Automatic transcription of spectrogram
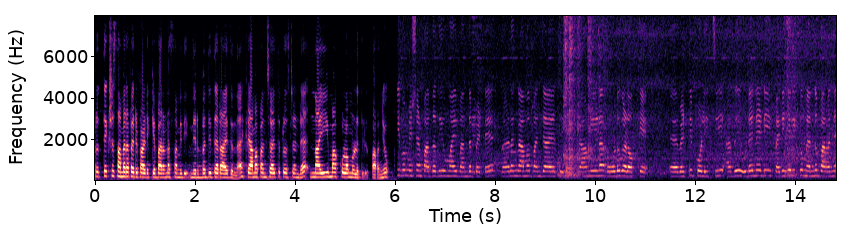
പ്രത്യക്ഷ സമര പരിപാടിക്ക് ഭരണസമിതി നിർബന്ധിതരായതെന്ന് ഗ്രാമപഞ്ചായത്ത് പ്രസിഡന്റ് നയീമ കുളമുള്ളതിൽ പറഞ്ഞു. മിഷൻ പദ്ധതിയുമായി ബന്ധപ്പെട്ട് വേളം ഗ്രാമപഞ്ചായത്തിലെ ഗ്രാമീണ റോഡുകളൊക്കെ വെട്ടിപ്പൊളിച്ച് അത് ഉടനടി പരിഹരിക്കുമെന്ന് പറഞ്ഞ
